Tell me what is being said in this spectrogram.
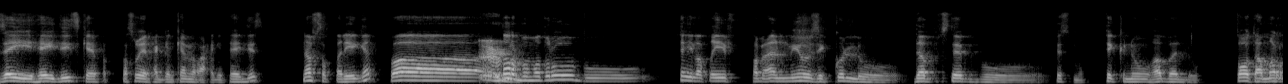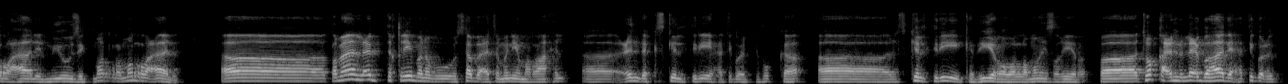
زي Hades كيف التصوير حق الكاميرا حقت Hades نفس الطريقة. فضرب مضروب وشيء لطيف. طبعا ال music كله دب ستيب و شو اسمه تكنو هبل صوتها مرة عالي ال music مرة مرة عالي. آه طبعا لعبت تقريبا أبو سبعة ثمانية مراحل. آه عندك skill tree حتقعد تفكها. آه ال skill tree كبيرة والله ما هي صغيرة. فأتوقع إنه اللعبة هذه حتقعد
